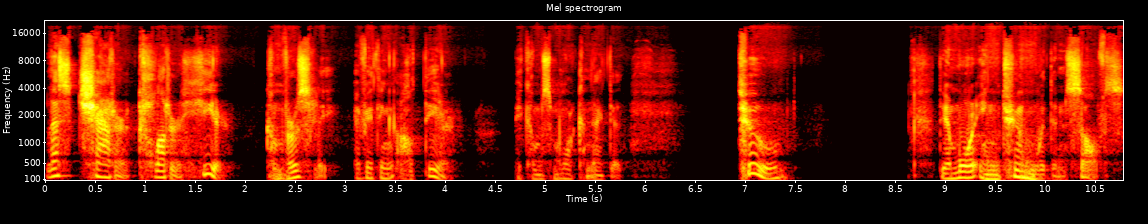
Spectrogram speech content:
less chatter, clutter here. Conversely, everything out there becomes more connected. Two, they're more in tune with themselves.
